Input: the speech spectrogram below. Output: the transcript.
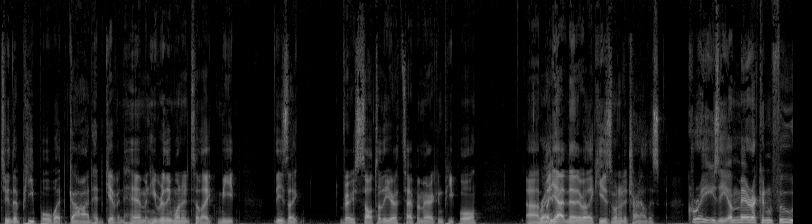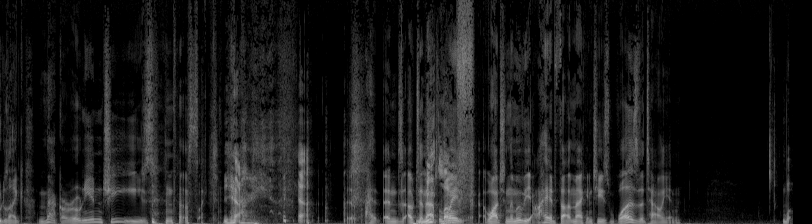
to the people what God had given him, and he really wanted to like meet these like very salt of the earth type American people. Uh, But yeah, they were like he just wanted to try all this crazy American food like macaroni and cheese, and I was like. Yeah. yeah. I, and up to that Meatloaf. point, watching the movie, I had thought mac and cheese was Italian. Well,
